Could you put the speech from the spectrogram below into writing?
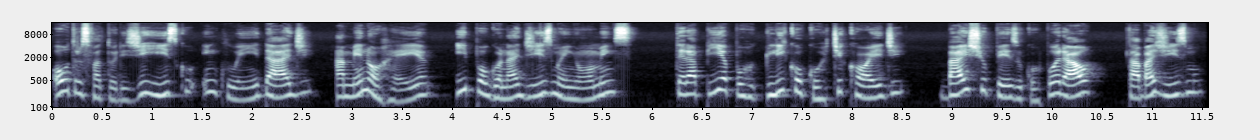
Outros fatores de risco incluem idade, amenorreia, hipogonadismo em homens, terapia por glicocorticoide, baixo peso corporal tabagismo,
